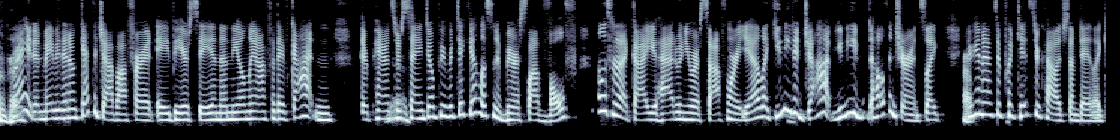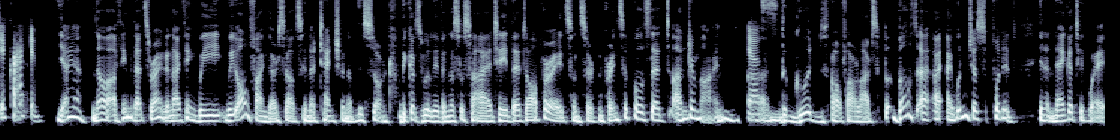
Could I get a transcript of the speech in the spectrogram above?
Right? right? And maybe they don't get the job offer at A, B, or C, and then the only offer they've gotten their parents yes. are saying, don't be ridiculous. Listen to Miroslav Volf. listen to that guy you had when you were a sophomore at Yale. Like, you need a job. You need health insurance. Like, you're going to have to put kids through college someday. Like, get cracking. Yeah, yeah. Yeah. No, I think that's right. And I think we, we all find ourselves in a tension of this sort because we live in a society that operates on certain principles that undermine uh, yes. uh, the good of our lives. But both, I, I wouldn't just put it in a negative way.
